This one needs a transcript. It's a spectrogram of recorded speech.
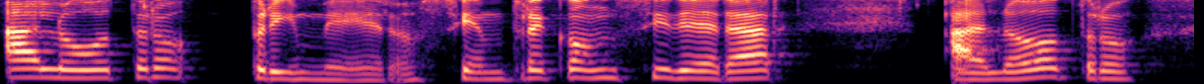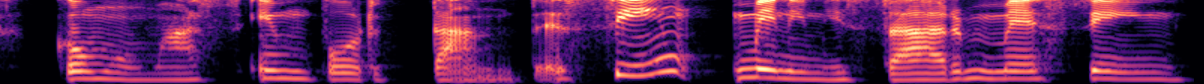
al otro primero, siempre considerar al otro como más importante, sin minimizarme, sin,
